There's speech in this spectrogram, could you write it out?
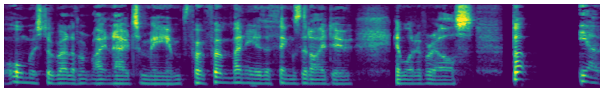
almost irrelevant right now to me and for, for many of the things that I do and whatever else. But yeah,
